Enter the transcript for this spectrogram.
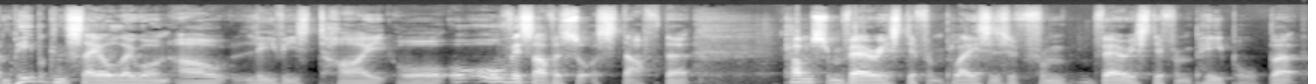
And people can say all they want, oh, Levy's tight, or, or all this other sort of stuff that comes from various different places from various different people. But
